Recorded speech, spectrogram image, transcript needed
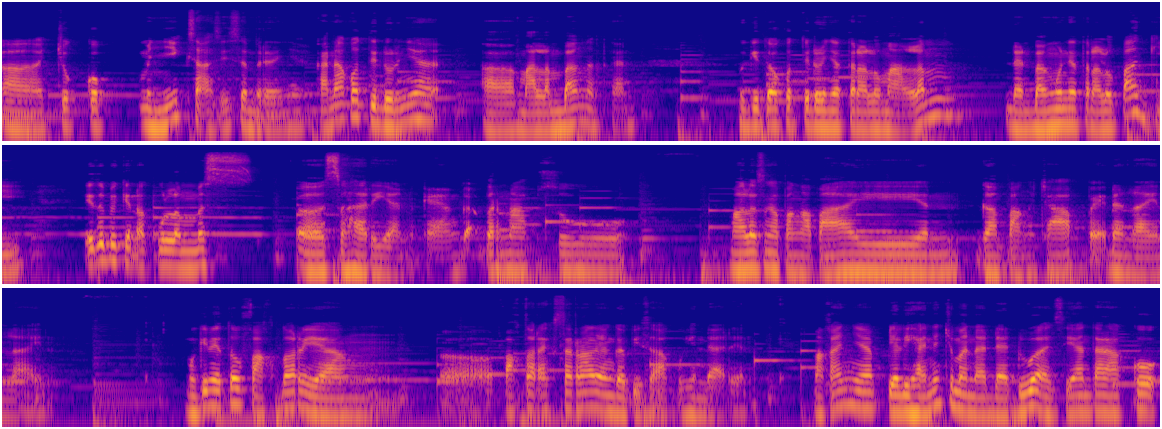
uh, cukup menyiksa sih sebenarnya. Karena aku tidurnya uh, malam banget kan. Begitu aku tidurnya terlalu malam dan bangunnya terlalu pagi itu bikin aku lemes uh, seharian. Kayak nggak bernafsu males ngapa-ngapain gampang capek dan lain-lain. Mungkin itu faktor yang uh, faktor eksternal yang nggak bisa aku hindarin. Makanya pilihannya cuma ada dua sih antara aku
